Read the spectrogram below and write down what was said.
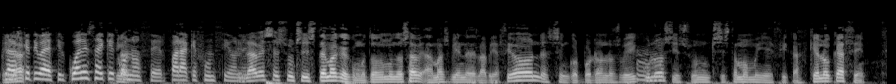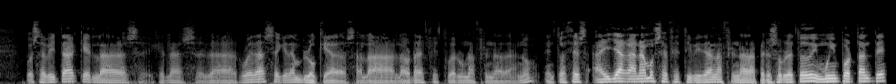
Claro, es que te iba a decir, ¿cuáles hay que conocer para que funcione? El ABS es un sistema que, como todo el mundo sabe, además viene de la aviación, se incorporó en los vehículos y es un sistema muy eficaz. ¿Qué es lo que hace? Pues evita que las, que las, ruedas se queden bloqueadas a la, hora de efectuar una frenada, ¿no? Entonces, ahí ya ganamos efectividad en la frenada, pero sobre todo, y muy importante,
